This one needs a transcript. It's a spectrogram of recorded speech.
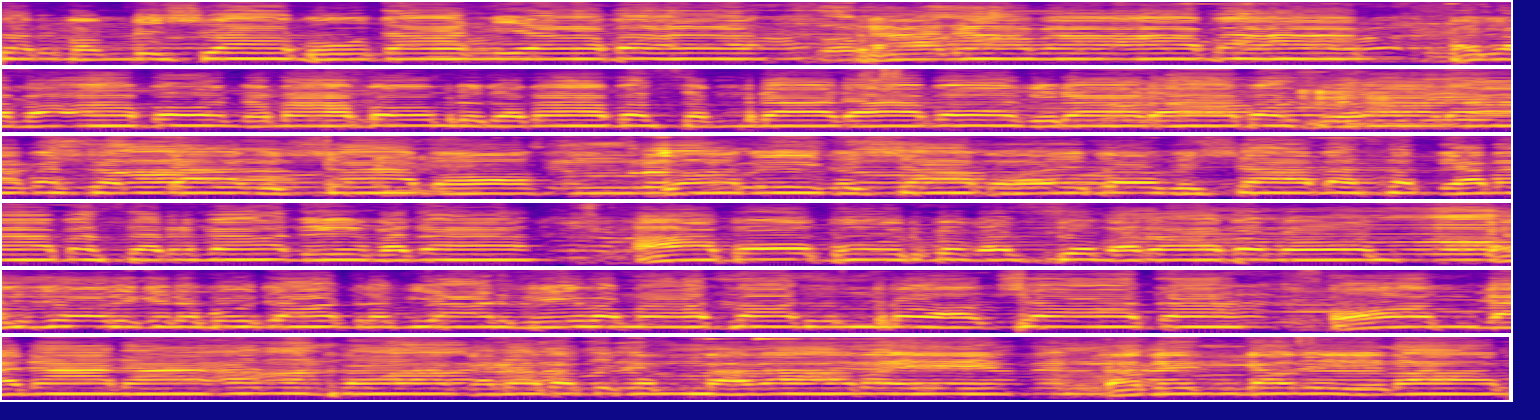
సర్వం విశ్వ वरापवो कलशोदिकिन पूजा द्रव्यान् देवमात्मान्द्रोक्षात् ॐ गणाना अन्त्रा गणपतिकं भवामहे तमिं कवीनाम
